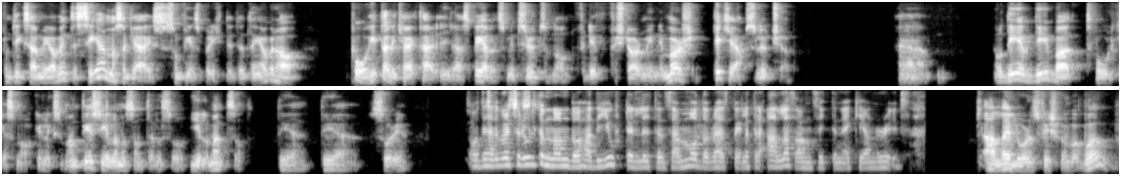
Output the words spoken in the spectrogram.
Som tycker så här, men jag vill inte se en massa guys som finns på riktigt, utan jag vill ha påhittade karaktärer i det här spelet som inte ser ut som någon, för det förstör min immersion. Det kan jag absolut köpa. Mm. Eh, och det, är- det är ju bara två olika smaker. Liksom. Antingen så gillar man sånt eller så gillar man inte sånt. Det, det är så det är. Och det hade varit så roligt om någon då hade gjort en liten så här mod av det här spelet där allas ansikten är Keanu Reeves. Alla är Lawrence Fishburne. Bara, wow.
